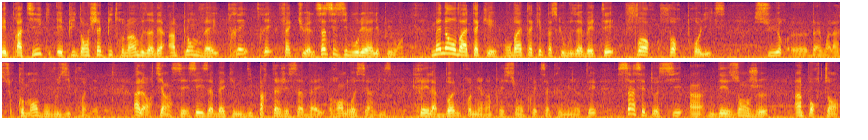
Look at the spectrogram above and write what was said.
et de pratique. Et puis dans le chapitre 1, vous avez un plan de veille très très factuel. Ça, c'est si vous voulez aller plus loin. Maintenant, on va attaquer. On va attaquer parce que vous avez été fort fort prolixe sur, euh, ben voilà, sur comment vous vous y prenez. Alors, tiens, c'est Isabelle qui nous dit partager sa veille, rendre service, créer la bonne première impression auprès de sa communauté. Ça, c'est aussi un des enjeux importants.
